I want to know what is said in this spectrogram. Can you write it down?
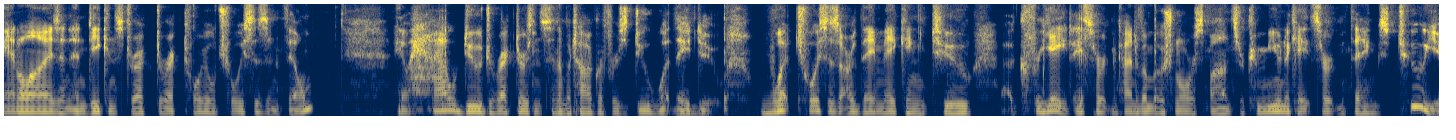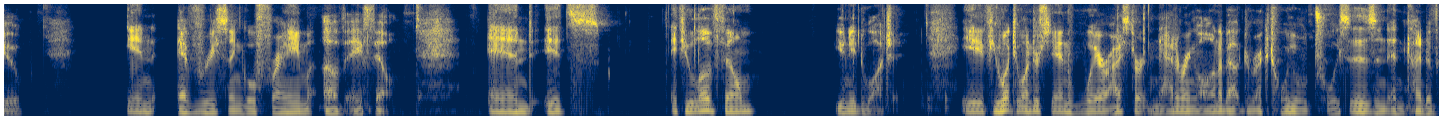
analyze and, and deconstruct directorial choices in film. You know, how do directors and cinematographers do what they do? what choices are they making to uh, create a certain kind of emotional response or communicate certain things to you in every single frame of a film? And it's if you love film you need to watch it. If you want to understand where i start nattering on about directorial choices and, and kind of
